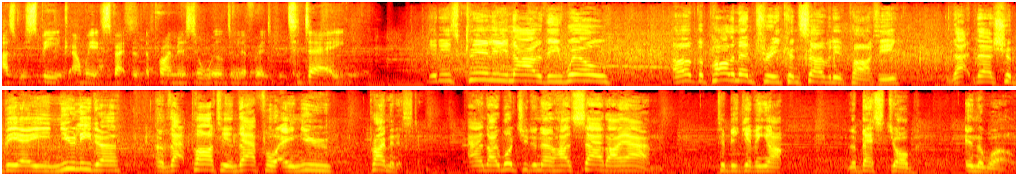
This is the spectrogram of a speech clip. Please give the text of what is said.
as we speak, and we expect that the Prime Minister will deliver it today. It is clearly now the will of the Parliamentary Conservative Party that there should be a new leader of that party and therefore a new Prime Minister. And I want you to know how sad I am to be giving up the best job in the world.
